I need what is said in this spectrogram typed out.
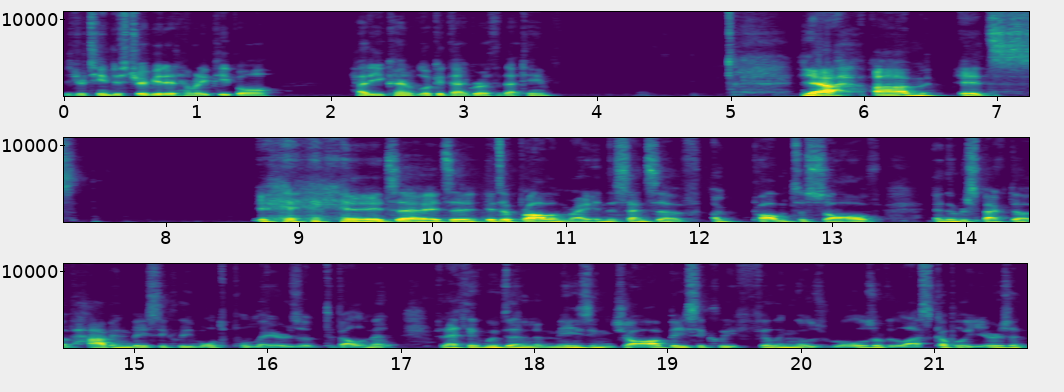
Is your team distributed? How many people? How do you kind of look at that growth of that team? Yeah, um, it's it's a it's a it's a problem right in the sense of a problem to solve in the respect of having basically multiple layers of development. And I think we've done an amazing job basically filling those roles over the last couple of years and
